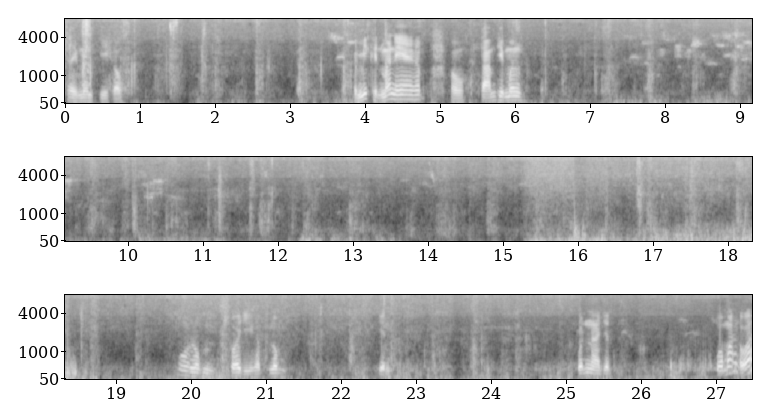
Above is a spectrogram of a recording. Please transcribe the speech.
ใส่มุมปีเขาก็มีขึ้นมาแน่ครับเขาตามที่มึง มช่วยดีครับลมเย็นฝนน่าจะกลัวมากหรอวะ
